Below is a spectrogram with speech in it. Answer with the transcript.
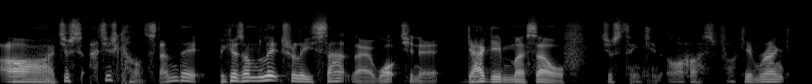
oh, I just I just can't stand it because I'm literally sat there watching it, gagging myself, just thinking, oh, it's fucking rank.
